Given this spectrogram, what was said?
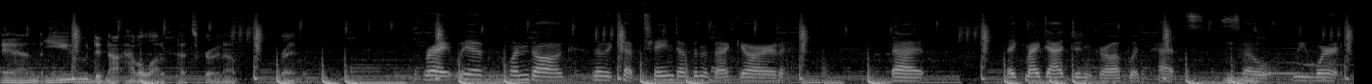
And you did not have a lot of pets growing up, right? Right, we had one dog that we kept chained up in the backyard that, like, my dad didn't grow up with pets, mm-hmm. so we weren't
